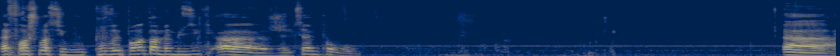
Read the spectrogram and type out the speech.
Eh, franchement, si vous pouvez pas entendre la musique, ah, j'ai le seum pour vous. Ah.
